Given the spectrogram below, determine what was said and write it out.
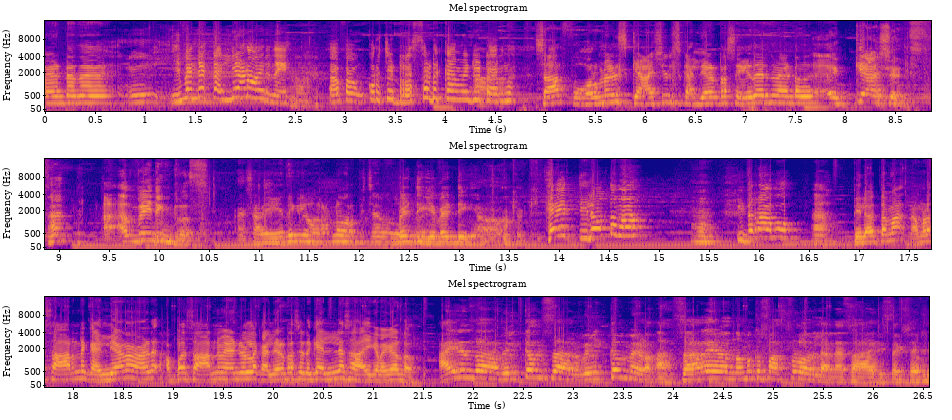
വേണ്ടത്? ഇവന്റെ കല്യാണമായിരുന്നേ. അപ്പൊ കുറച്ച് ഡ്രസ് എടുക്കാൻ വേണ്ടിട്ടായിരുന്നു സാർ ഫോർമൽസ് കാഷ്വൽസ് കല്യാണ ഡ്രസ് ഏതായിരുന്നു വേണ്ടത്? ക്യാഷൻസ് വെഡിങ് ഡ്രസ് സാർ ഏതെങ്കിലും ഒരെണ്ണം ഉറപ്പിച്ചാൽ. Wedding wedding hey Tilottama. ഇതറാവോ. തിലോത്തമ നമ്മുടെ സാറിന്റെ കല്യാണമാണ്. അപ്പൊ സാറിന് വേണ്ടിയുള്ള കല്യാണ ഡ്രസ് എടുക്കാൻ എല്ലാം സഹായിക്കണം കേട്ടോ. അതിനെന്താ? വെൽക്കം സാർ വെൽക്കം മേഡം സാറേ നമുക്ക് ഫസ്റ്റ് ഫ്ലോറിലാണ് സാരി സെക്ഷൻ അവർ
